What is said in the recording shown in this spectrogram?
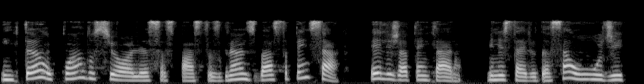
Então, quando se olha essas pastas grandes, basta pensar: eles já tentaram Ministério da Saúde,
